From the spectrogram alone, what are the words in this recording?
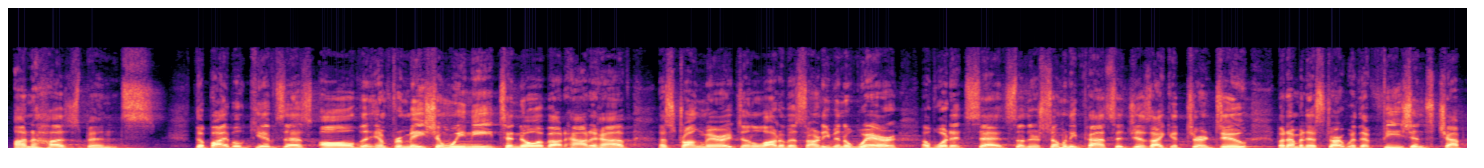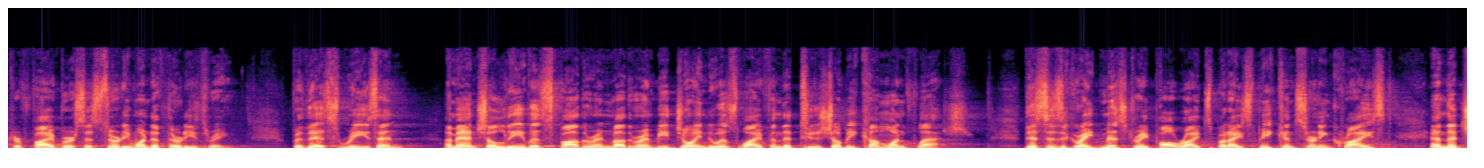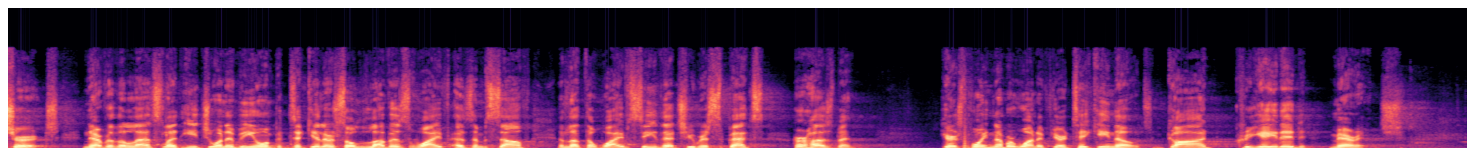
on husbands. The Bible gives us all the information we need to know about how to have a strong marriage, and a lot of us aren't even aware of what it says. So there's so many passages I could turn to, but I'm going to start with Ephesians chapter 5, verses 31 to 33. For this reason, a man shall leave his father and mother and be joined to his wife, and the two shall become one flesh. This is a great mystery, Paul writes, but I speak concerning Christ and the church. Nevertheless, let each one of you in particular so love his wife as himself, and let the wife see that she respects her husband. Here's point number one if you're taking notes God created marriage.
